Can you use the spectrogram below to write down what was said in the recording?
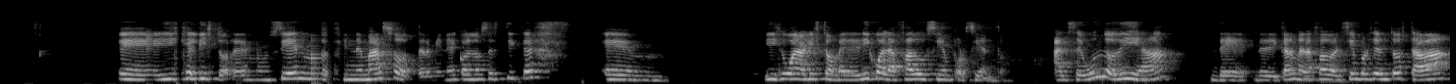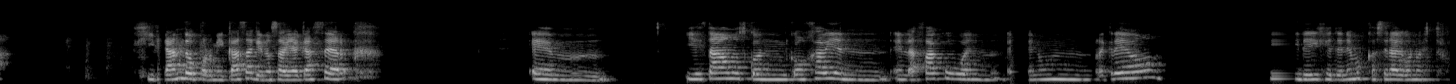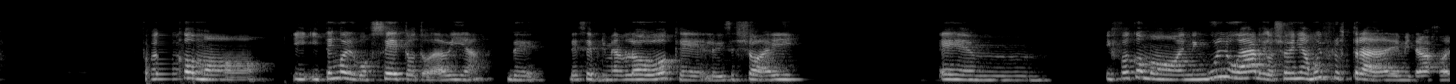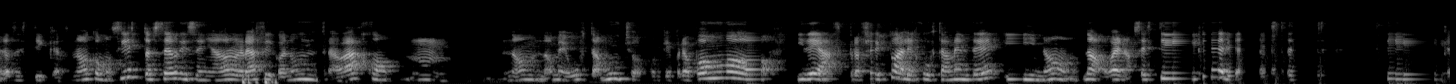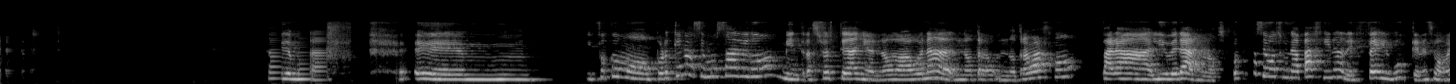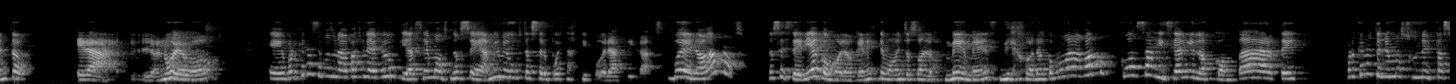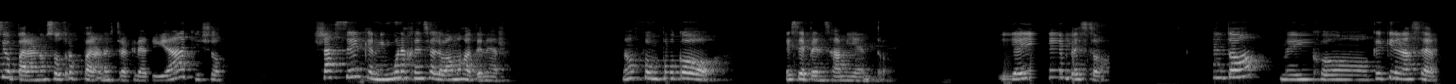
Eh, y dije, listo, renuncié en fin de marzo, terminé con los stickers. Em, y dije, bueno, listo, me dedico a la FADU 100%. Al segundo día de, dedicarme a la FADU al 100%, estaba girando por mi casa que no sabía qué hacer. Em, y estábamos con, con Javi en, en, la Facu en, en, un recreo y le dije, tenemos que hacer algo nuestro. Fue como, y, y tengo el boceto todavía de, de, ese primer logo que lo hice yo ahí. Em, y fue como en ningún lugar, digo, yo venía muy frustrada de mi trabajo de los stickers, ¿no? Como si esto es ser diseñador gráfico en un trabajo, mm, no, me gusta mucho, porque propongo ideas proyectuales justamente y no, no, bueno, se sticker, em, y fue como, ¿por qué no hacemos algo mientras yo este año no hago nada, no, no trabajo, para liberarnos? ¿Por qué no hacemos una página de Facebook, que en ese momento era lo nuevo, eh, ¿por qué no hacemos una página de Facebook y hacemos, no sé, a mí me gusta hacer puestas tipográficas? Bueno, hagamos, no sé, sería como lo que en este momento son los memes, dijo, ¿no? Como hagamos cosas y si alguien los comparte, ¿por qué no tenemos un espacio para nosotros, para nuestra creatividad, que yo ya sé que en ninguna agencia lo vamos a tener? ¿No? Fue un poco ese pensamiento. Y ahí empezó. Me dijo, ¿qué quieren hacer?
